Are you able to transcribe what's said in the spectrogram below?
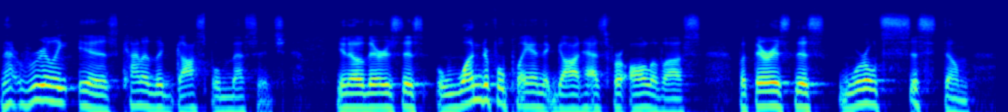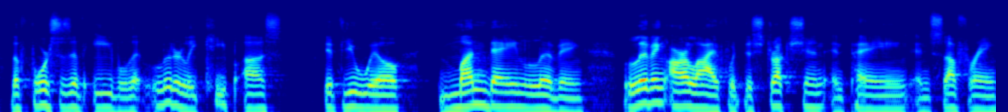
And that really is kind of the gospel message. You know, there's this wonderful plan that God has for all of us, but there is this world system, the forces of evil that literally keep us, if you will, mundane living, living our life with destruction and pain and suffering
